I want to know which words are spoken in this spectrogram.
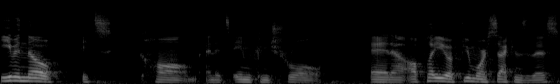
even though it's calm and it's in control. And uh, I'll play you a few more seconds of this.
